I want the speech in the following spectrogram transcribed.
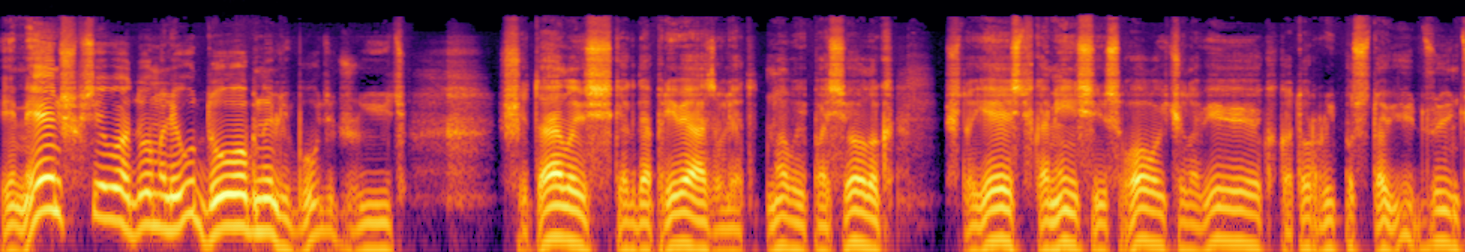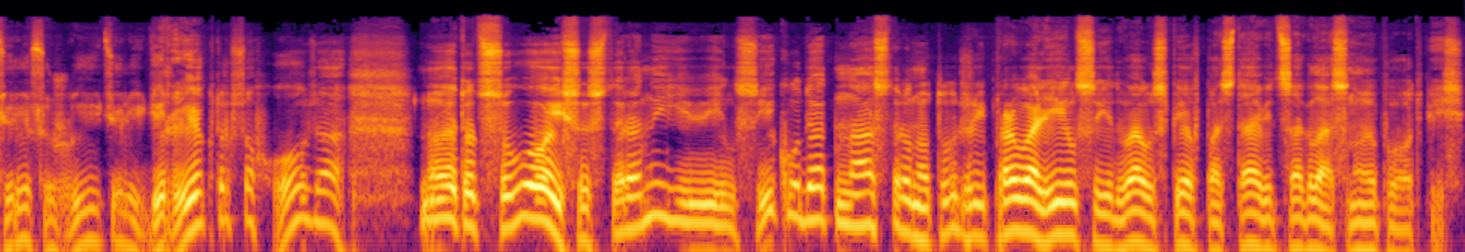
И меньше всего думали, удобно ли будет жить. Считалось, когда привязывали этот новый поселок — что есть в комиссии свой человек, который постоит за интересы жителей, директор совхоза. Но этот свой со стороны явился и куда-то на сторону тут же и провалился, едва успев поставить согласную подпись.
